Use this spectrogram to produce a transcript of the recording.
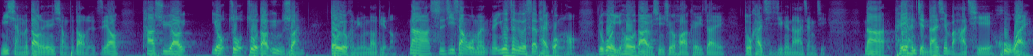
你想得到的跟你想不到的，只要它需要用做做到运算，都有可能用到电脑。那实际上我们那因为这个实在太广了哈，如果以后大家有兴趣的话，可以再多开几集跟大家讲解。那可以很简单，先把它切户外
